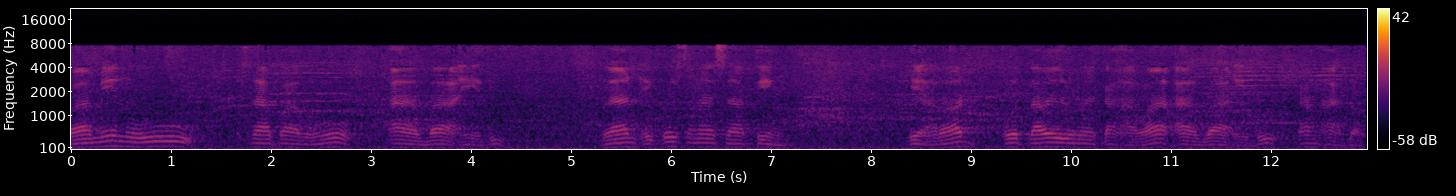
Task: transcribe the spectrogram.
wa minhu safaru al-ba'idu lan iku setengah saking i'rad utawi lumeh kang awal al-ba'idu kang adok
